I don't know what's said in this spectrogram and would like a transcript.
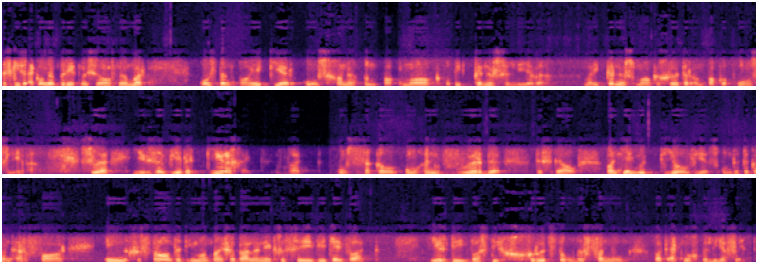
Ekskuus, ek onderbreek myself nou, maar ons dink baie keer ons gaan 'n impak maak op die kinders se lewe, maar die kinders maak 'n groter impak op ons lewe. So hier is 'n wederkerigheid wat ons sukkel om in woorde te stel, want jy moet deel wees om dit te kan ervaar. En gisterand het iemand my gebel en net gesê, weet jy wat? Hierdie was die grootste ondervinding wat ek nog beleef het.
